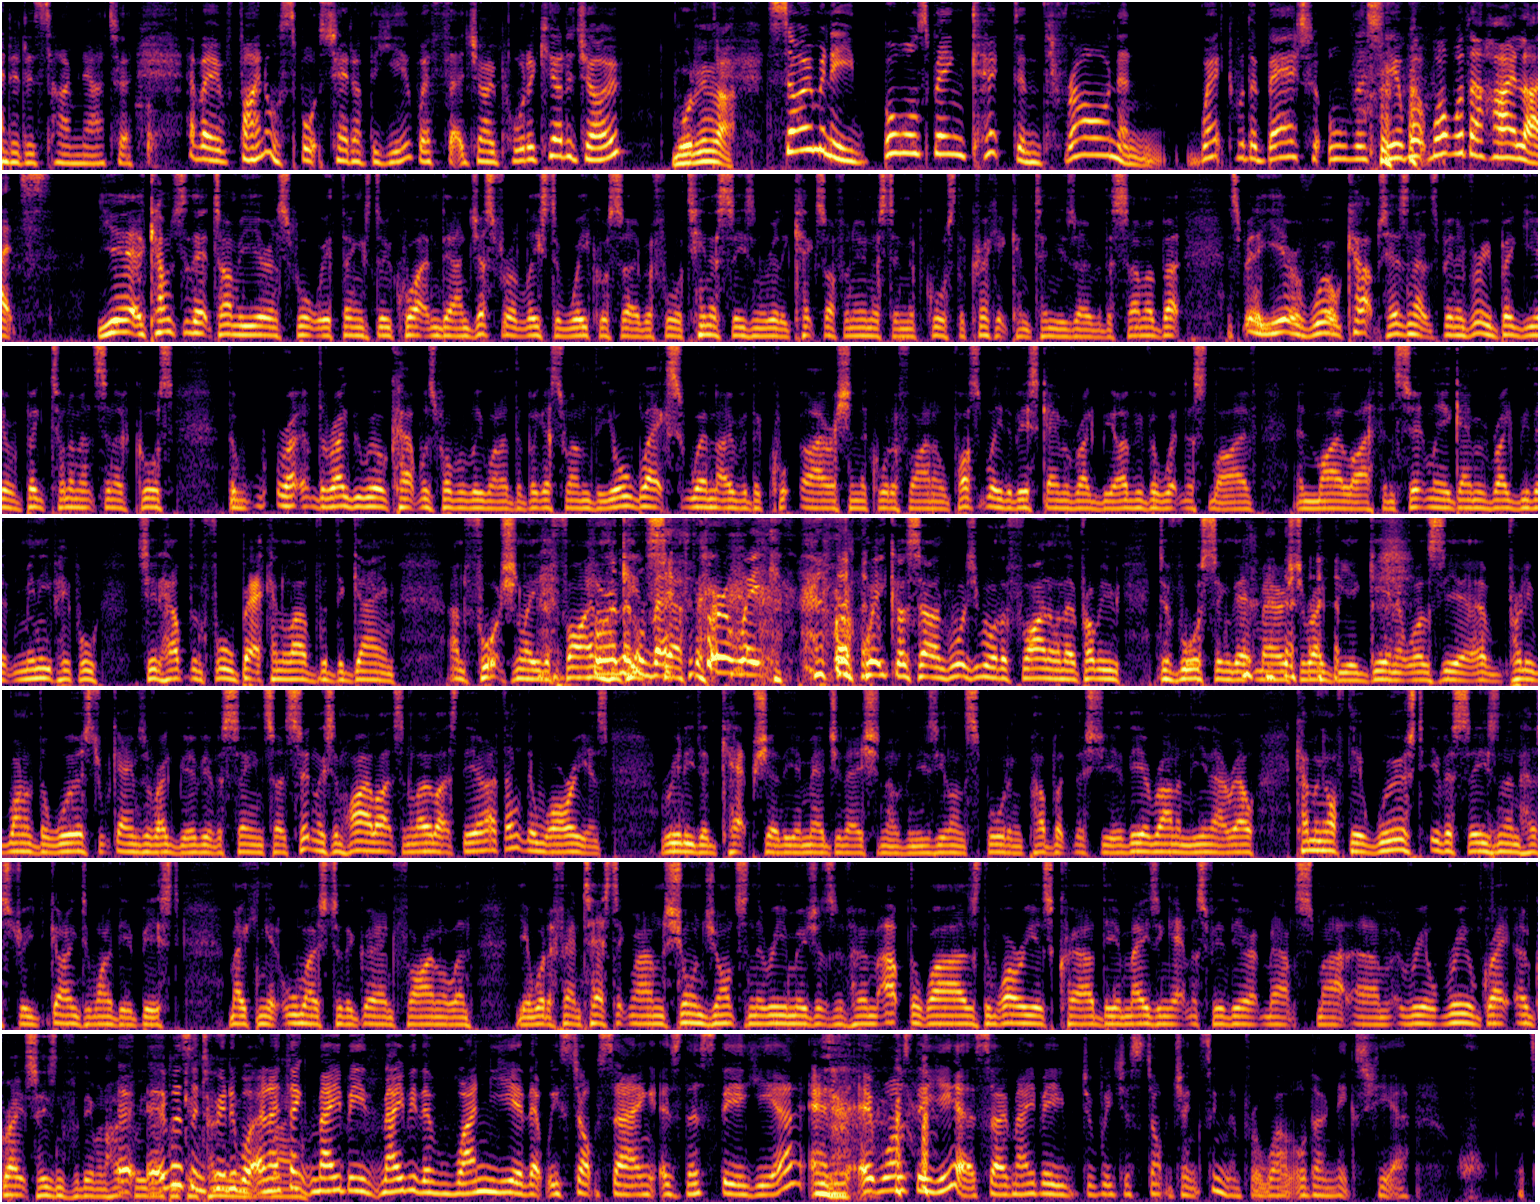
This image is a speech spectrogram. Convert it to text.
And it is time now to have a final sports chat of the year with Joe Porter. Kia ora, Joe. Morena. So many balls being kicked and thrown and whacked with a bat all this year. what, what were the highlights? Yeah, it comes to that time of year in sport where things do quieten down just for at least a week or so before tennis season really kicks off in earnest, and of course the cricket continues over the summer. But it's been a year of World Cups, hasn't it? It's been a very big year of big tournaments, and of course the the Rugby World Cup was probably one of the biggest ones. The All Blacks win over the Irish in the quarter final, possibly the best game of rugby I've ever witnessed live in my life, and certainly a game of rugby that many people said helped them fall back in love with the game. Unfortunately, the final for a little bit, South for a week, for a week or so. Unfortunately, more final, and they're probably divorcing that marriage to rugby again. It was yeah, pretty one of the worst games of rugby I've ever seen. So certainly some highlights and lowlights there. And I think the Warriors really did capture the imagination of the New Zealand sporting public this year. Their run in the NRL, coming off their worst ever season in history, going to one of their best, making it almost to the grand final. And yeah, what a fantastic run! Shaun Johnson, the re-emergence of him, up the wires, the Warriors crowd, the amazing atmosphere there at Mount Smart. Um, a real, real great, a great season for them, and hopefully it, it was incredible. And I think maybe, maybe the one year that we stopped saying, "Is this their year?" and it was their year. So maybe did we just stop jinxing them for a while? Although next year,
